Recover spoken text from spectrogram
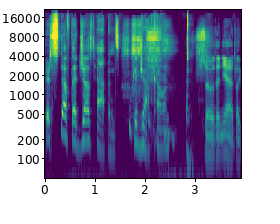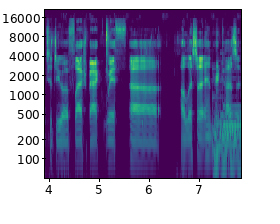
There's stuff that just happens. Good job, Colin. so then, yeah, I'd like to do a flashback with uh, Alyssa and her cousin.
